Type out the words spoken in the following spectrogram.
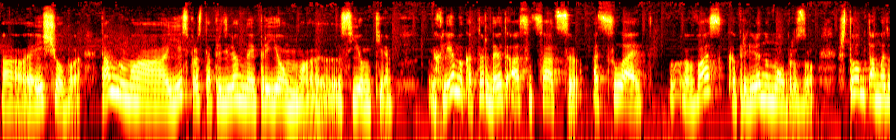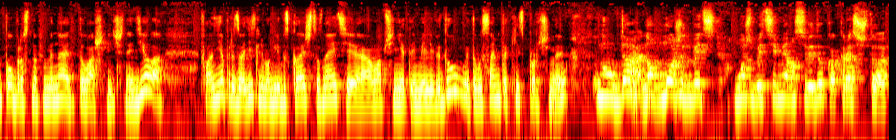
а, еще бы. Там есть просто определенный прием съемки хлеба, который дает ассоциацию, отсылает вас к определенному образу. Что вам там этот образ напоминает, это ваше личное дело. Вполне производители могли бы сказать, что, знаете, а вообще не это имели в виду, это вы сами такие испорченные. Ну да, но может быть, может быть, имелось в виду как раз, что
